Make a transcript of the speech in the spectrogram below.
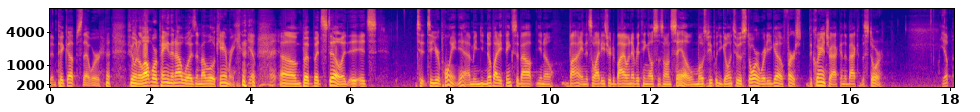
and pickups that were feeling a lot more pain than I was in my little Camry. Yep. um, but but still, it, it's to, to your point, yeah. I mean, nobody thinks about you know buying. It's a lot easier to buy when everything else is on sale. Most mm-hmm. people, you go into a store. Where do you go first? The clearance rack in the back of the store. Yep.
